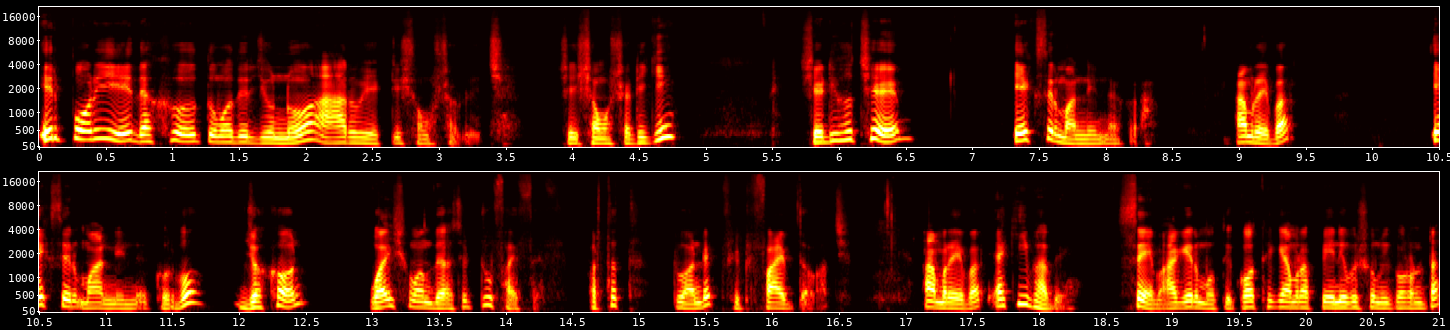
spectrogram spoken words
এরপরে দেখো তোমাদের জন্য আরও একটি সমস্যা রয়েছে। সেই সমস্যাটি কি? সেটি হচ্ছে এক্সের মান নির্ণয় করা। আমরা এবার এক্সের মান নির্ণয় করব যখন ওয়াই সমান দেওয়া আছে টু ফাইভ ফাইভ অর্থাৎ টু হান্ড্রেড ফিফটি ফাইভ দেওয়া আছে। আমরা এবার একইভাবে সেম আগের মতো ক থেকে আমরা পেয়ে নেব সমীকরণটা।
